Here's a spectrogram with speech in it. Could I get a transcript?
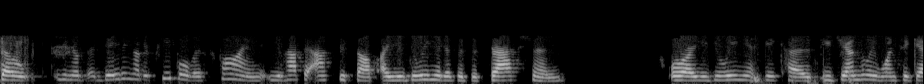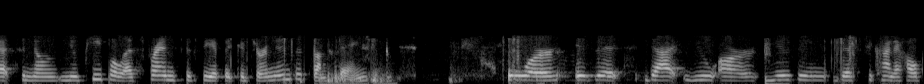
So, you know, dating other people is fine. You have to ask yourself, are you doing it as a distraction or are you doing it because you generally want to get to know new people as friends to see if it could turn into something? Or is it that you are using this to kind of help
